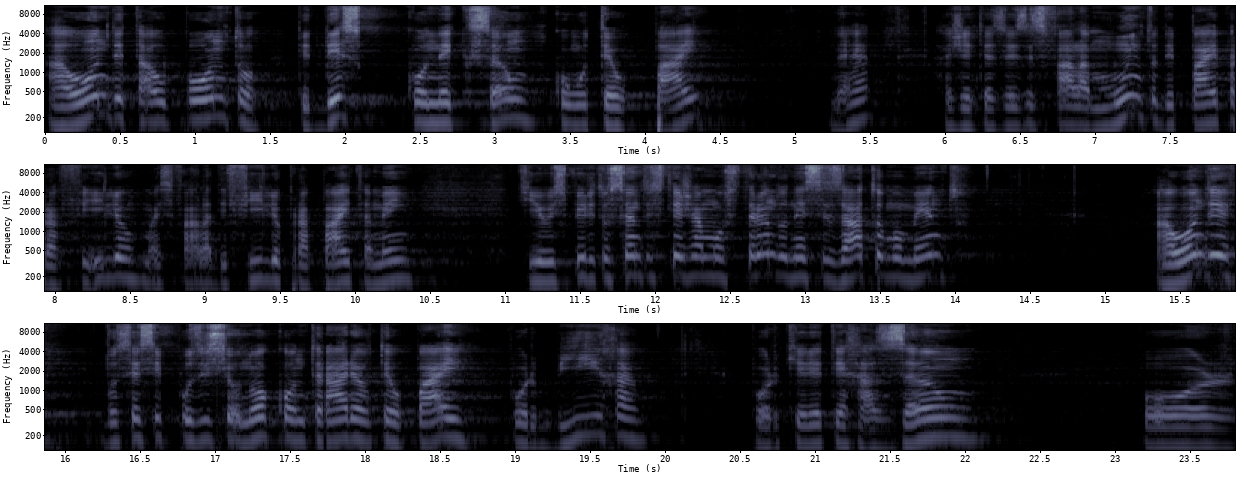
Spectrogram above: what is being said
aonde está o ponto de descomunhão conexão com o teu pai, né? A gente às vezes fala muito de pai para filho, mas fala de filho para pai também. Que o Espírito Santo esteja mostrando nesse exato momento aonde você se posicionou contrário ao teu pai por birra, por querer ter razão, por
